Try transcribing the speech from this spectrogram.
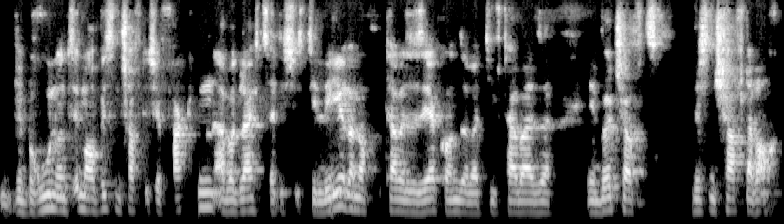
Wir beruhen uns immer auf wissenschaftliche Fakten, aber gleichzeitig ist die Lehre noch teilweise sehr konservativ, teilweise in Wirtschafts- Wissenschaften, aber auch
